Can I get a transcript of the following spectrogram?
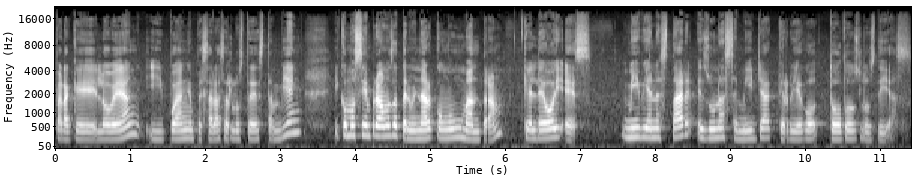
para que lo vean y puedan empezar a hacerlo ustedes también. Y como siempre vamos a terminar con un mantra, que el de hoy es, mi bienestar es una semilla que riego todos los días.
